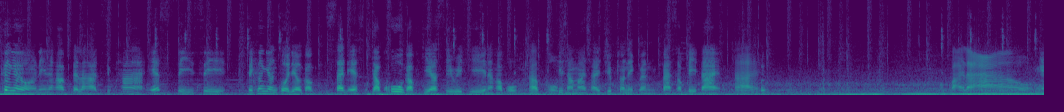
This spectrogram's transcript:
เครื่องยนต์ของอันนี้นะครับเป็นรหัส 15S4C เป็นเครื่องยนต์ตัวเดียวกับ ZS จับคู่กับเกียร์ CVT นะครับผมครับผมที่สามารถใช้ Triptronic เป็น 8 สปีดได้ ใช่ไปแล้วแง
